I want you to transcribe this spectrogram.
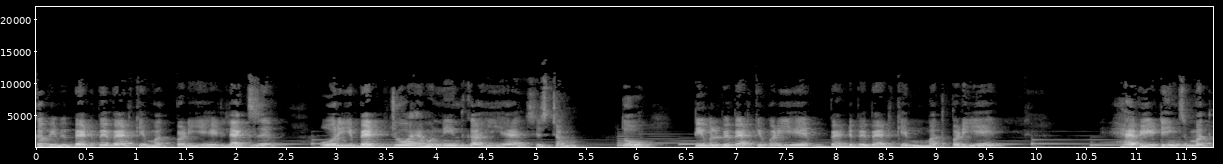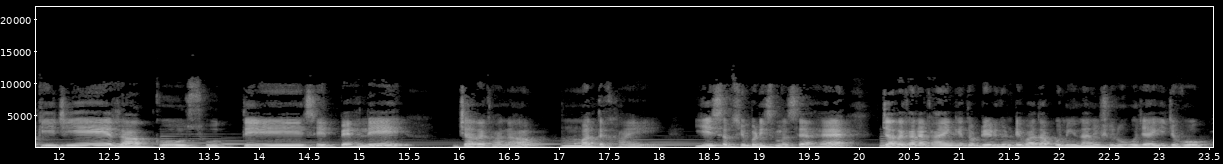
कभी भी बेड पे बैठ के मत पढ़िए लेग्स और ये बेड जो है, वो नींद का ही है सिस्टम तो टेबल पे बैठ के पढ़िए बेड पे बैठ के मत पढ़िए। हैवी ईटिंग्स मत कीजिए। रात को सोते से पहले ज़्यादा खाना मत खाएँ। ये सबसे बड़ी समस्या है। ज़्यादा खाना खाएँगे तो डेढ़ घंटे बाद आपको नींद आनी शुरू हो जाएगी, जब वो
